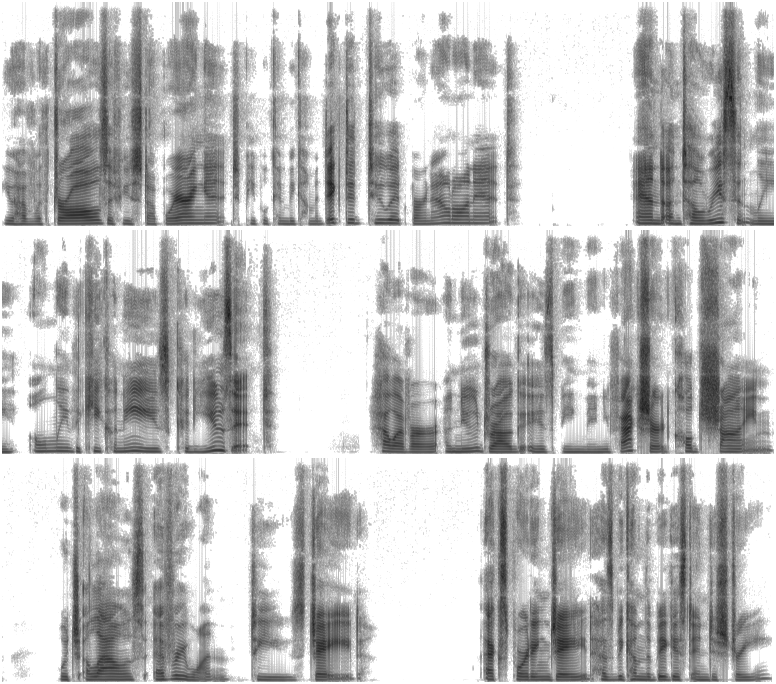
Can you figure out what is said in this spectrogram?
You have withdrawals if you stop wearing it, people can become addicted to it, burn out on it. And until recently, only the Kekonese could use it. However, a new drug is being manufactured called Shine, which allows everyone to use jade. Exporting jade has become the biggest industry.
